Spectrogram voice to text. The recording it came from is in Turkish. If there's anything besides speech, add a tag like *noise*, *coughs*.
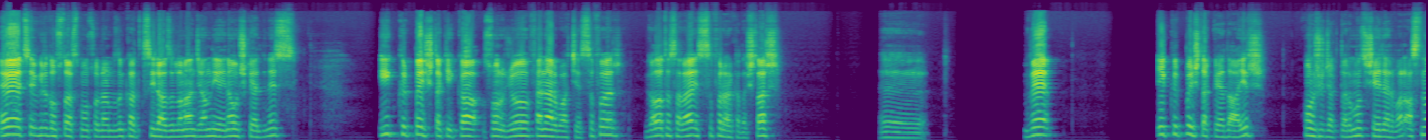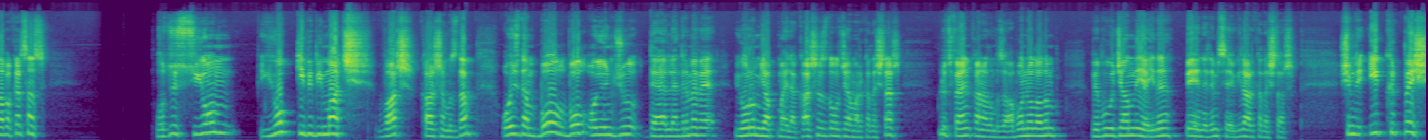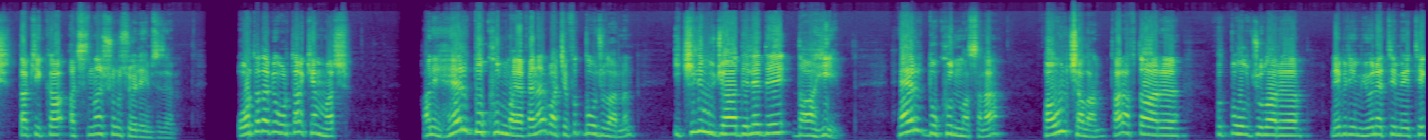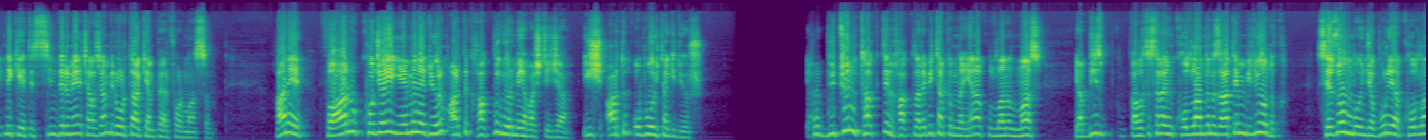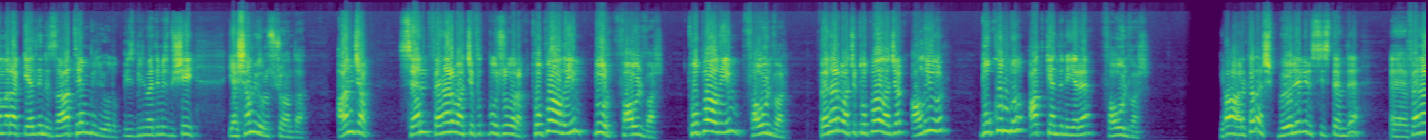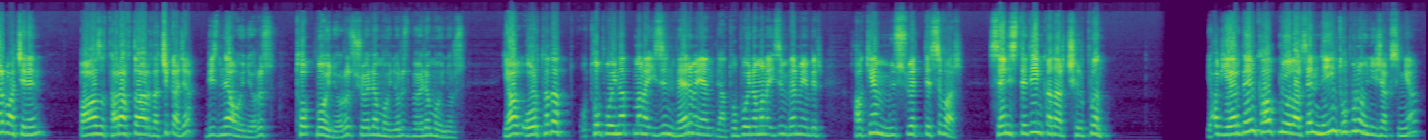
Evet sevgili dostlar sponsorlarımızın katkısıyla hazırlanan canlı yayına hoş geldiniz. İlk 45 dakika sonucu Fenerbahçe 0, Galatasaray 0 arkadaşlar. Ee, ve ilk 45 dakikaya dair konuşacaklarımız şeyler var. Aslında bakarsanız pozisyon yok gibi bir maç var karşımızda. O yüzden bol bol oyuncu değerlendirme ve yorum yapmayla karşınızda olacağım arkadaşlar. Lütfen kanalımıza abone olalım ve bu canlı yayını beğenelim sevgili arkadaşlar. Şimdi ilk 45 dakika açısından şunu söyleyeyim size. Ortada bir orta hakem var. Hani her dokunmaya Fenerbahçe futbolcularının ikili mücadelede dahi her dokunmasına faul çalan taraftarı, futbolcuları, ne bileyim yönetimi, teknik heyeti sindirmeye çalışan bir orta hakem performansı. Hani Faruk Koca'yı yemin ediyorum artık haklı görmeye başlayacağım. İş artık o boyuta gidiyor. Yani bütün takdir hakları bir takımdan yana kullanılmaz. Ya biz Galatasaray'ın kullandığını zaten biliyorduk. Sezon boyunca buraya kullanarak geldiğini zaten biliyorduk. Biz bilmediğimiz bir şey yaşamıyoruz şu anda. Ancak sen Fenerbahçe futbolcu olarak topu alayım dur faul var. Topu alayım faul var. Fenerbahçe topu alacak alıyor dokundu at kendini yere faul var. Ya arkadaş böyle bir sistemde e, Fenerbahçe'nin bazı taraftarı da çıkacak. Biz ne oynuyoruz? Top mu oynuyoruz? Şöyle mi oynuyoruz? Böyle mi oynuyoruz? Ya ortada top oynatmana izin vermeyen, yani top oynamana izin vermeyen bir hakem müsveddesi var. Sen istediğin kadar çırpın. Ya yerden kalkmıyorlar. Sen neyin topunu oynayacaksın ya?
